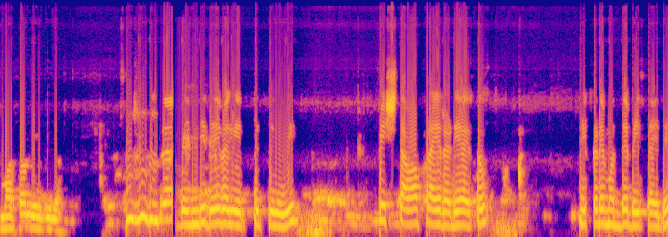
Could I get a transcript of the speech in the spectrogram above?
ಮಸಾಲೆ ಇರ್ದಿಲ್ಲ ಬೆಂದಿದೆ ಇವಾಗ ಎತ್ತಿರ್ತೀವಿ. ಫಿಶ್ ತವಾ ಫ್ರೈ ರೆಡಿ ಆಯ್ತು. ಈ ಕಡೆ ಮುದ್ದೆ ಬೇಯ್ತಾ ಇದೆ.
